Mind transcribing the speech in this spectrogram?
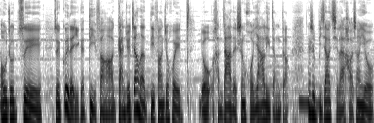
欧洲最最贵的一个地方啊！感觉这样的地方就会有很大的生活压力等等。但是比较起来，好像又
